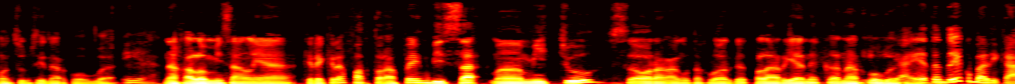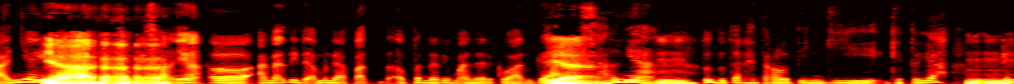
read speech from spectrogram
mengonsumsi narkoba. Iya. Nah, kalau misalnya kira-kira faktor apa yang bisa memicu seorang anggota keluarga pelariannya ke narkoba? Iya, ya tentunya kebalikannya ya. Iya. Gitu. Misalnya eh, anak tidak mendapat eh, penerimaan dari keluarga, Iya. misalnya Mm. tuntutan yang terlalu tinggi gitu ya. Mm-mm. Udah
